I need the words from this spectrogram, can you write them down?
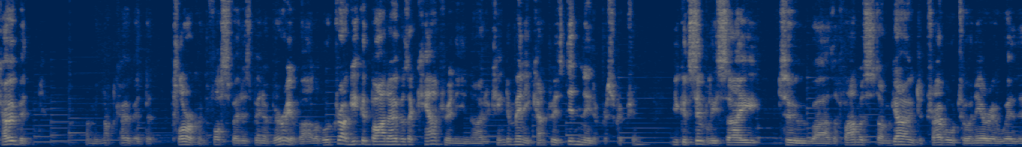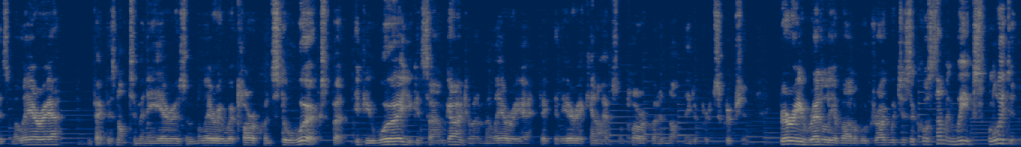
COVID, I mean, not COVID, but chloroquine phosphate has been a very available drug. You could buy it over the counter in the United Kingdom. Many countries didn't need a prescription. You could simply say to uh, the pharmacist, I'm going to travel to an area where there's malaria. In fact, there's not too many areas of malaria where chloroquine still works. But if you were, you could say, I'm going to a malaria infected area. Can I have some chloroquine and not need a prescription? Very readily available drug, which is, of course, something we exploited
